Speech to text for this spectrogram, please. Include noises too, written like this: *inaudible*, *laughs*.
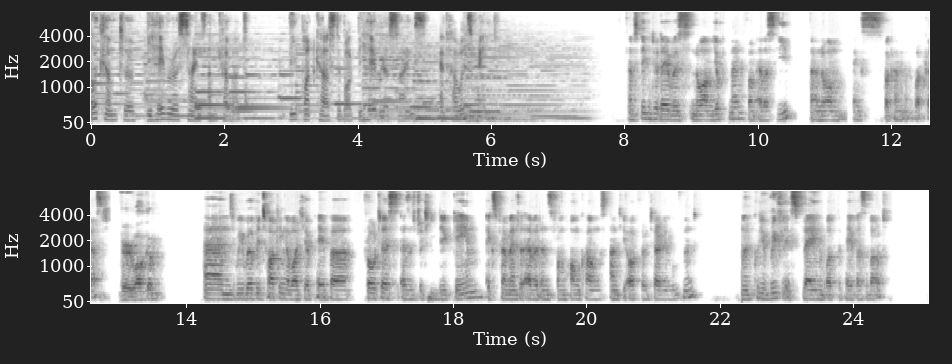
Welcome to Behavioral Science Uncovered, the podcast about behavioral science and how it's made. I'm speaking today with Noam Yuchtman from LSE. Uh, Noam, thanks for coming on the podcast. Very welcome. And we will be talking about your paper, Protest as a Strategic Game, Experimental Evidence from Hong Kong's Anti-Authoritarian Movement. And could you briefly explain what the paper is about?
